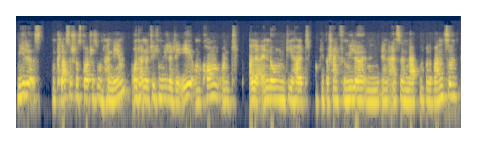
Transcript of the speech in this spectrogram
Miele ist ein klassisches deutsches Unternehmen und hat natürlich miele.de und com und alle Endungen, die halt, wie wahrscheinlich für Miele in, in einzelnen Märkten relevant sind.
